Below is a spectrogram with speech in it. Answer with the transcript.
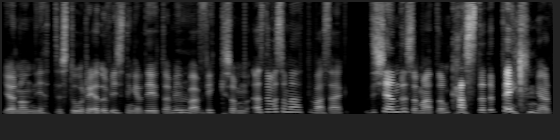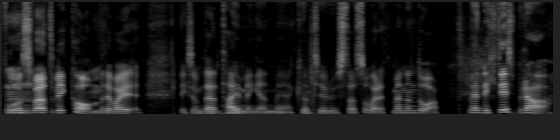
göra någon jättestor redovisning av det, utan vi Mm. bara fick som... Alltså det, var som att det, var så här, det kändes som att de kastade pengar på oss Mm. för att vi kom. Det var ju liksom den tajmingen med kulturhuvudstadsåret, men ändå. Men riktigt bra.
